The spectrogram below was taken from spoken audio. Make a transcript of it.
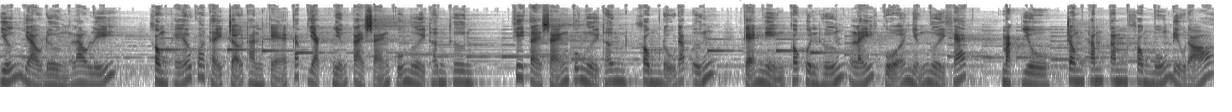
dướng vào đường lao lý, không khéo có thể trở thành kẻ cắp giật những tài sản của người thân thương. Khi tài sản của người thân không đủ đáp ứng kẻ nghiện có khuynh hướng lấy của những người khác. Mặc dù trong thâm tâm không muốn điều đó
